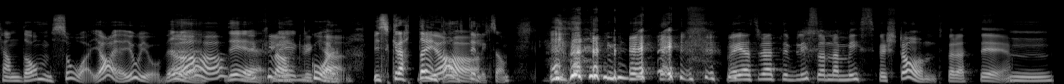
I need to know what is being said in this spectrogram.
Kan de så? Ja, ja, jo, jo, vi, ja, det, det är klart det vi går. kan. Vi skrattar inte Ja. alltid liksom. Nej, men jag tror att det blir sådana missförstånd för att det... Mm.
